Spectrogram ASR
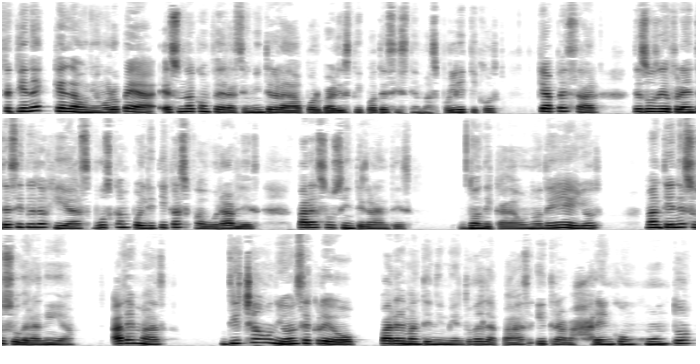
se tiene que la Unión Europea es una confederación integrada por varios tipos de sistemas políticos que a pesar de sus diferentes ideologías buscan políticas favorables para sus integrantes, donde cada uno de ellos mantiene su soberanía. Además, dicha unión se creó para el mantenimiento de la paz y trabajar en conjunto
